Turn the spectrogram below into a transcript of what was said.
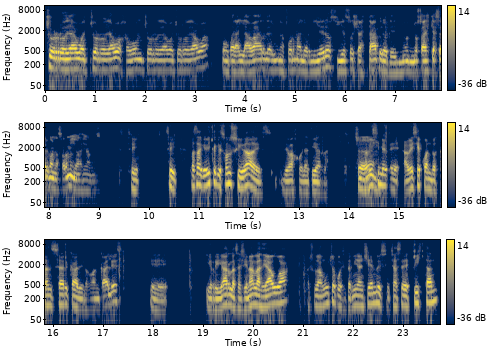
chorro de agua, chorro de agua, jabón, chorro de agua, chorro de agua, como para lavar de alguna forma el hormiguero, si eso ya está, pero que no, no sabes qué hacer con las hormigas, digamos. Sí, Sí, pasa que viste que son ciudades debajo de la tierra. Eh, a, veces cuando están cerca de los bancales, irrigarlas, a llenarlas de agua, ayuda mucho porque se terminan yendo y se, ya se despistan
